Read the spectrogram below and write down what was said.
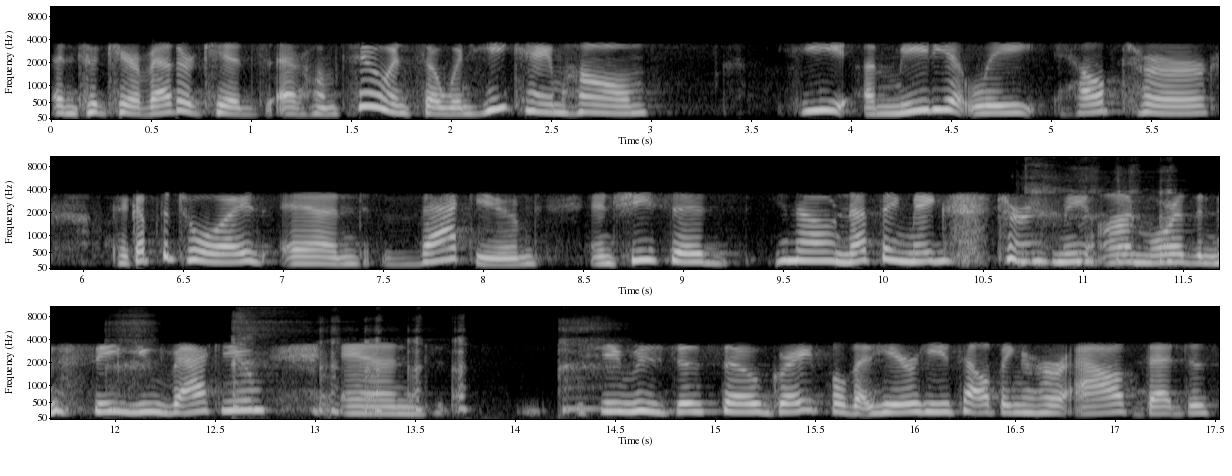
and took care of other kids at home too. And so when he came home he immediately helped her pick up the toys and vacuumed. And she said you know nothing makes turns me on more than to see you vacuum and she was just so grateful that here he's helping her out that just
